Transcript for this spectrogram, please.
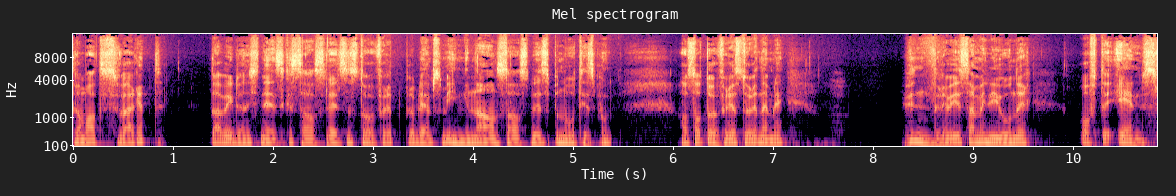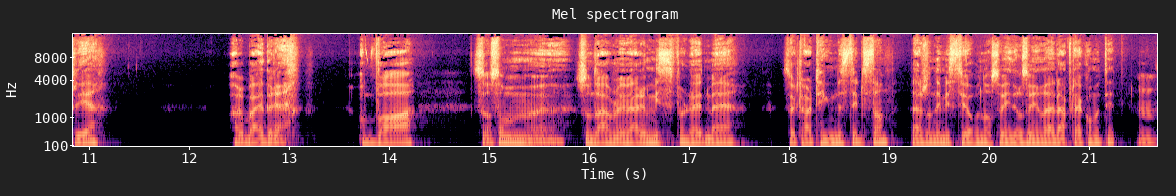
dramatisk forverret? Da vil den kinesiske statsledelsen stå overfor et problem som ingen annen statsledelse på noe tidspunkt har stått overfor i historien, nemlig hundrevis av millioner, ofte enslige arbeidere. Og hva, som, som da vil være misfornøyd med så klart tingenes tilstand. Det er sånn de mister jobben osv. Det er derfor de har kommet hit. Mm.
